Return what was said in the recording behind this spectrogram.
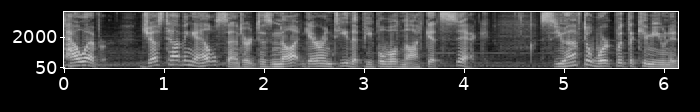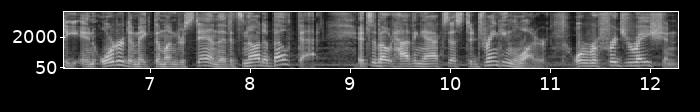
However, just having a health center does not guarantee that people will not get sick. So you have to work with the community in order to make them understand that it's not about that. It's about having access to drinking water or refrigeration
